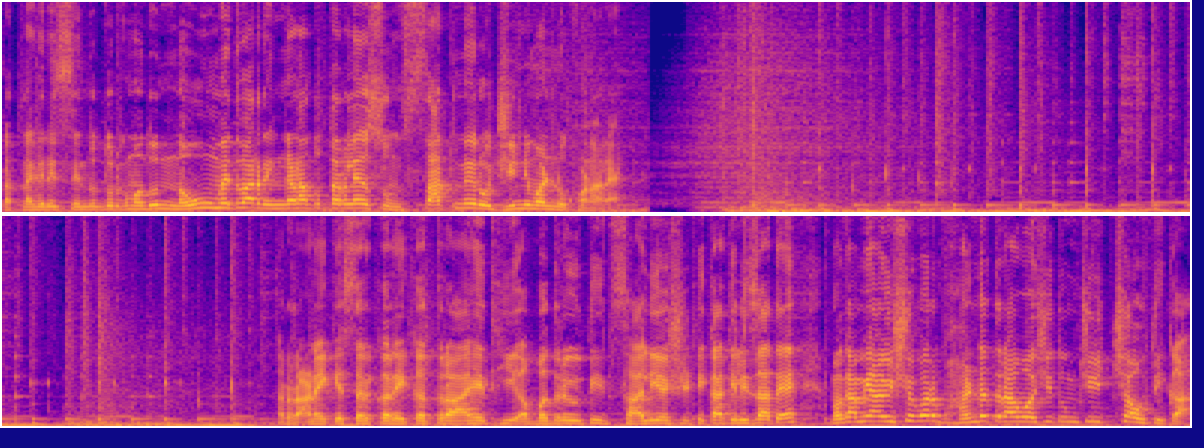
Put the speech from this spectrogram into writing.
रत्नागिरी सिंधुदुर्गमधून नऊ उमेदवार रिंगणात उतरले असून सात मे रोजी निवडणूक होणार आहे. राणे केसरकर एकत्र आहेत ही अभद्र युती झाली अशी टीका केली जाते. मग आम्ही आयुष्यभर भांडत राहावं अशी तुमची इच्छा होती का?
